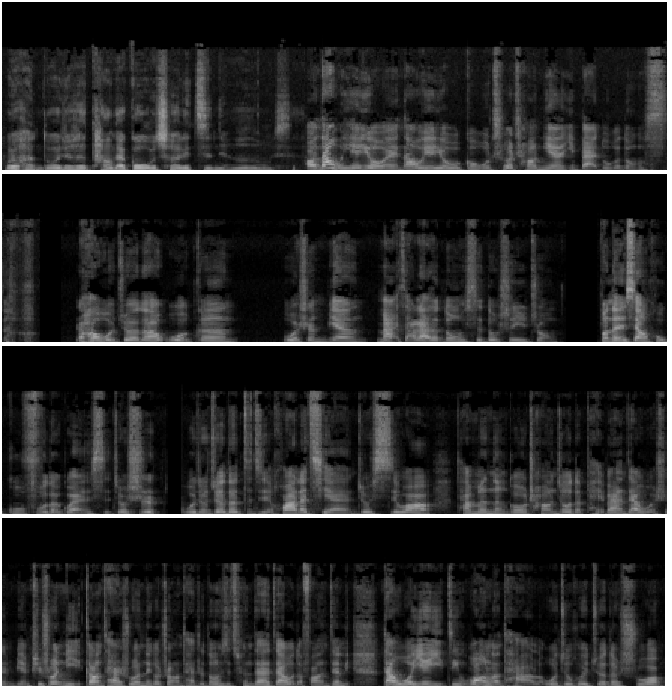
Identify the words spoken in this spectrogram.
我有很多就是躺在购物车里几年的东西。哦，那我也有哎，那我也有，我购物车常年一百多个东西。然后我觉得我跟我身边买下来的东西都是一种。不能相互辜负的关系，就是我就觉得自己花了钱，就希望他们能够长久的陪伴在我身边。比如说你刚才说那个状态，这东西存在在我的房间里，但我也已经忘了它了，我就会觉得说，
